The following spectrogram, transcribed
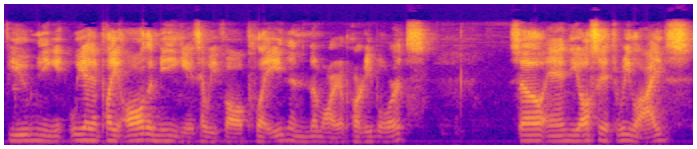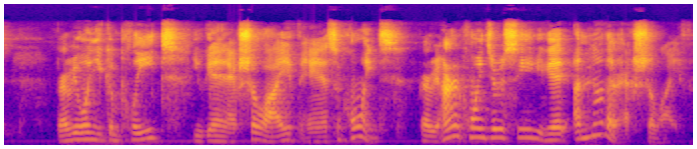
few mini. We had to play all the mini games that we've all played in the Mario Party boards. So, and you also get three lives. For every one you complete, you get an extra life and some coins. For every 100 coins you receive, you get another extra life.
